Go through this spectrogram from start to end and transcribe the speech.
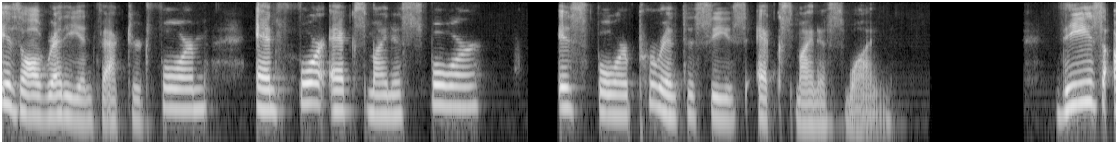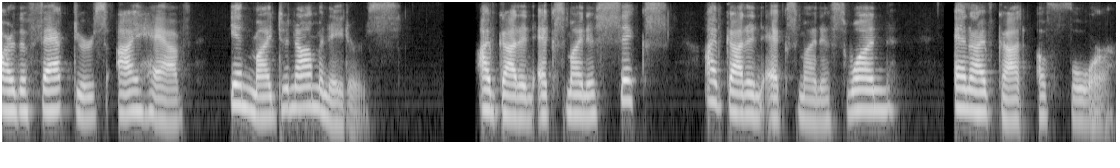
is already in factored form, and 4x minus 4 is 4 parentheses x minus 1. These are the factors I have in my denominators. I've got an x minus 6, I've got an x minus 1, and I've got a 4.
